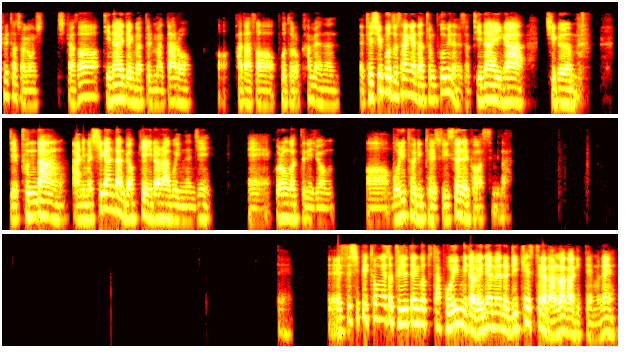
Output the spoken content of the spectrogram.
필터 적용시켜서 deny 된 것들만 따로 어, 받아서 보도록 하면은 대시보드 상에다 좀 꾸미는 거죠. deny가 지금 이제 분당 아니면 시간당 몇 개 일어나고 있는지 예, 그런 것들이 좀 어, 모니터링 될 수 있어야 될 것 같습니다. 네. SCP 통해서 규제된 것도 다 보입니다. 왜냐하면 request가 날아가기 때문에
